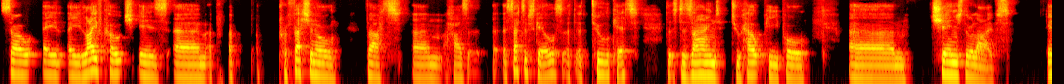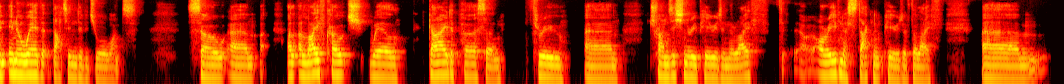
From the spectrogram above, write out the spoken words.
So, a, a life coach is um, a, a, a, professional that um, has a, set of skills, a, toolkit that's designed to help people um, change their lives in, in a way that that individual wants. So, um, a, a life coach will guide a person through um, transitionary period in their life or even a stagnant period of their life um,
